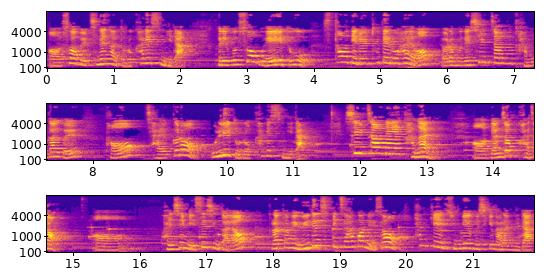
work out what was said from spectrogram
어, 수업을 진행하도록 하겠습니다. 그리고 수업 외에도 스터디를 토대로 하여 여러분의 실전 감각을 더 잘 끌어올리도록 하겠습니다. 실전에 강한 어, 면접 과정 어, 관심 있으신가요? 그렇다면 위드 스피치 학원에서 함께 준비해 보시기 바랍니다.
